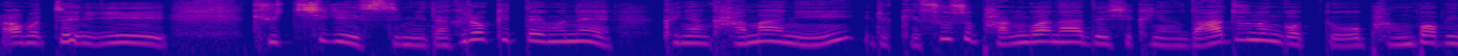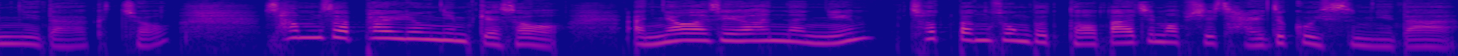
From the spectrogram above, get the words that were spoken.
아무튼 이 규칙이 있습니다. 그렇기 때문에 그냥 가만히 이렇게 수수 방관하듯이 그냥 놔두는 것도 방법입니다. 그쵸? 3486님께서 안녕하세요, 한나님. 첫 방송부터 빠짐없이 잘 듣고 있습니다.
